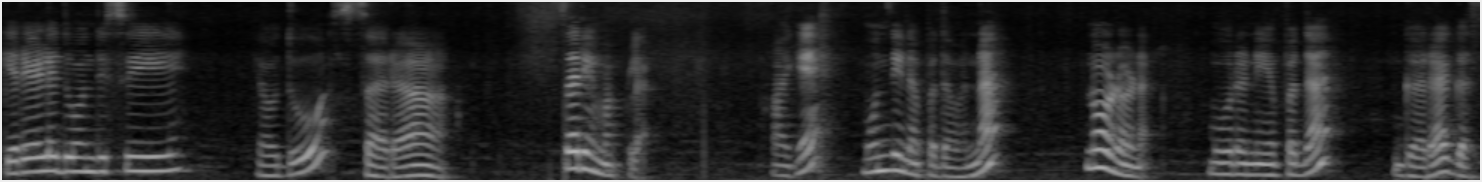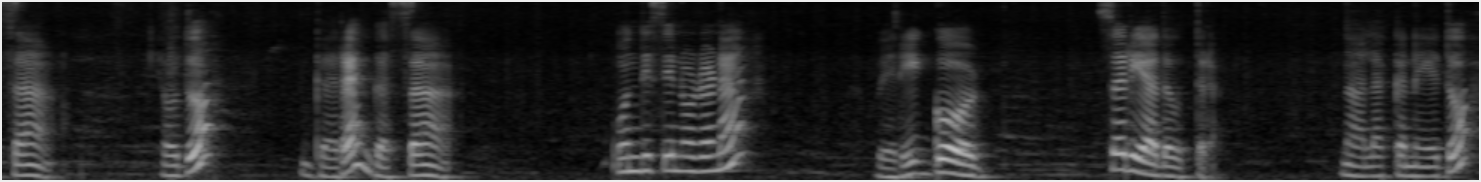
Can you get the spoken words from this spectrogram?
ಗೆರೆ ಎಳೆದು ಹೊಂದಿಸಿ. ಯಾವುದು? ಸರ. ಸರಿ ಮಕ್ಕಳ ಹಾಗೆ ಮುಂದಿನ ಪದವನ್ನು ನೋಡೋಣ. ಮೂರನೆಯ ಪದ, ಗರಗಸ. ಯಾವುದು? ಗರಗಸ. ಹೊಂದಿಸಿ ನೋಡೋಣ. ವೆರಿ ಗುಡ್ ಸರಿಯಾದ ಉತ್ತರ. ನಾಲ್ಕನೆಯದು,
